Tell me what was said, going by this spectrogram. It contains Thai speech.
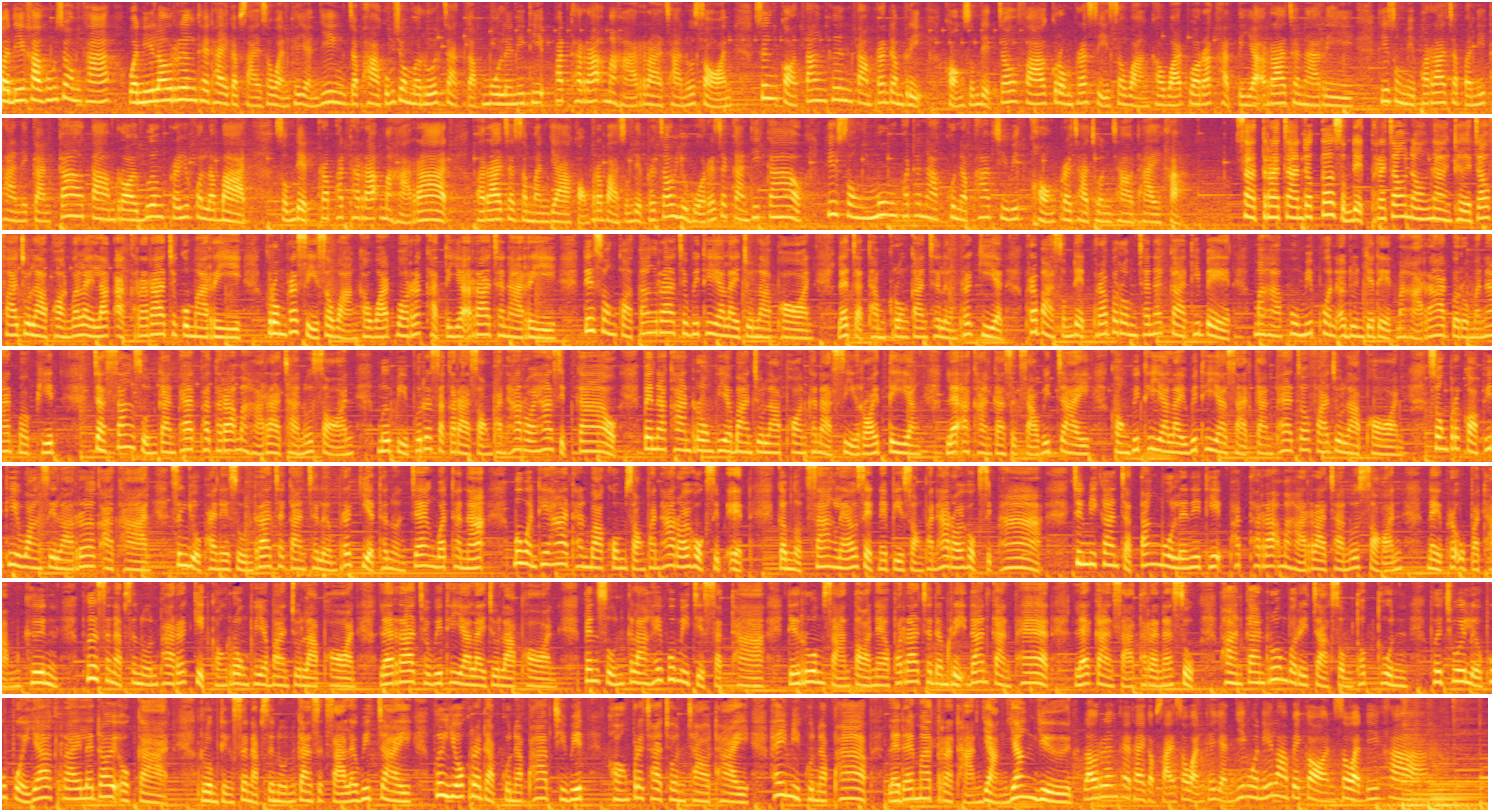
วัสดีค่ะคุณผู้ชมคะ วันนี้เล่าเรื่องไทยๆกับสายสวรรค์ขยันยิ่ง จะพาคุณผู้ชมมารู้จักกับมูลนิธิพัทรมหาราชานุสร์ซึ่งก่อตั้งขึ้นตามพระดำริของสมเด็จเจ้าฟ้ากรมพระศรีสว่างควัตวรขัตติยราชนารี ที่ทรงมีพระราชปณิธานในการก้าวตามรอยเบื้องพระยุคลบาท สมเด็จพระพัทรมหาราช พระราชสมัญญาของพระบาทสมเด็จพระเจ้าอยู่หัวรัชกาลที่ 9 ที่ทรงมุ่งพัฒนาคุณภาพชีวิตของประชาชนชาวไทยค่ะ ศาสตราจารย์ดร สมเด็จพระเจ้าน้องนางเธอเจ้าฟ้าจุฬาภรณ์วลัยลักษณ์อัครราชกุมารี กรมพระศรีสว่างควัตวรขัตติยราชนารี ได้ทรงก่อตั้งราชวิทยาลัยจุฬาภรณ์และจัดทำโครงการเฉลิมพระเกียรติ พระบาทสมเด็จพระบรมชนากาธิเบศรมหาภูมิพลอดุลยเดชมหาราชบรมนาถบพิตรจัดสร้างศูนย์การแพทย์พัทรมหาราชานุสรณ์เมื่อปีพุทธศักราช 2559 เป็นอาคารโรงพยาบาลจุฬาภรณ์ขนาด 400 เตียง และอาคารการศึกษาวิจัยของวิทยาลัยวิทยาศาสตร์การแพทย์เจ้าฟ้าจุฬาภรณ์ทรงประกอบพิธีวางศิลาฤกษ์อาคาร ซึ่งอยู่ภายในศูนย์ราชการเฉลิมพระเกียรติถนนแจ้งวัฒนะ เมื่อวันที่ 5 ธันวาคม 2561 กำหนดสร้างแล้วเสร็จในปี 2565 จึงมีการจัดตั้งมูลนิธิพัทรมหาราชานุสรณ์ในพระอุปถัมภ์ขึ้น เพื่อสนับสนุนภารกิจของโรงพยาบาลจุฬาภรณ์และราชวิทยาลัยจุฬาภรณ์เป็นศูนย์กลางให้ผู้มีจิตศรัทธา ได้ร่วมสารต่อแนวพระราชดำริด้านการแพทย์ และการสาธารณสุข ผ่านการร่วมบริจาคสมทบทุน เพื่อช่วยเหลือผู้ป่วยยากไร้และด้อยโอกาส รวมถึงสนับสนุนการศึกษาและวิจัย เพื่อยกระดับคุณภาพชีวิตของประชาชนชาวไทย ให้มีคุณภาพและได้มาตรฐานอย่างยั่งยืนเล่าเรื่องไทยๆกับสายสวรรค์ขยันยิ่งวันนี้ลาไปก่อน สวัสดีค่ะ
